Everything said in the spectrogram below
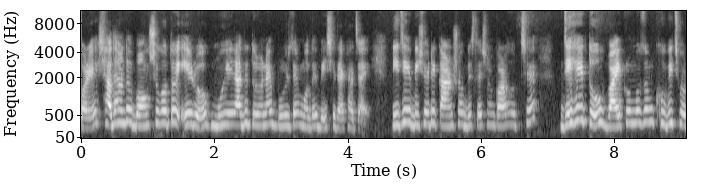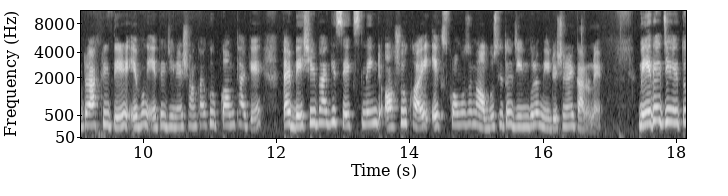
করে। সাধারণত বংশগত এই রোগ মহিলাদের তুলনায় পুরুষদের মধ্যে বেশি দেখা যায়। নিচে এই বিষয়টি কারণসহ বিশ্লেষণ করা হচ্ছে। যেহেতু ওয়াই ক্রোমোজোম খুবই ছোট আকৃতির এবং এতে জিনের সংখ্যা খুব কম থাকে, তাই বেশিরভাগই সেক্স লিঙ্কড অসুখ হয় এক্স ক্রোমোজোমে অবস্থিত জিনগুলো মিউটেশনের কারণে। মেয়েদের যেহেতু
